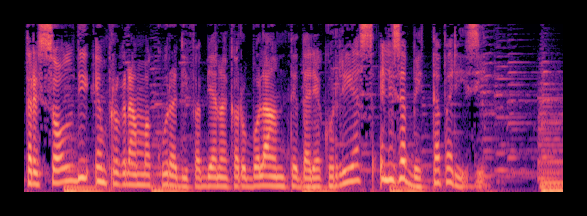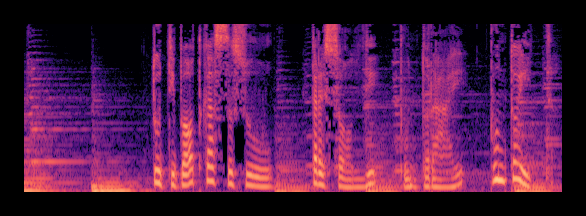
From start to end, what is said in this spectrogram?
Tre soldi è un programma a cura di Fabiana Carobolante, Daria Corrias e Elisabetta Parisi. Tutti i podcast su tresoldi.rai.it.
